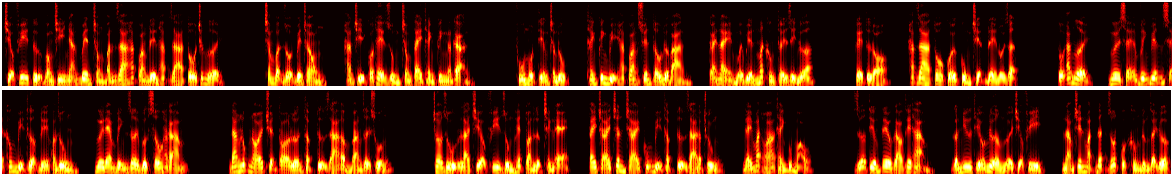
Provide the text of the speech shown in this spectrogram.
triệu phi tử vong chi nhãn bên trong bắn ra hắc quang đến hắc gia tô trước người. Trong bận rộn bên trong, hắn chỉ có thể dùng trong tay thánh kinh ngăn cản phu một tiếng chầm đục, thánh kinh bị hắc quang xuyên tấu nửa bản, cái này mới biến mất không thấy gì nữa. Kể từ đó, hắc gia tô cuối cùng triệt để nổi giận. Tội ác người, ngươi sẽ vĩnh viễn sẽ không bị thượng đế khoan dung, ngươi đem vĩnh rơi vực sâu hắc ám. Đang lúc nói chuyện to lớn thập tự giá ẩm vang rơi xuống. Cho dù là triệu phi dùng hết toàn lực tranh né, tay trái chân trái cũng bị thập tự giá đập chúng nháy mắt hóa thành bùn máu. Giữa tiếng kêu gào thê thảm, gần như thiếu nửa người triệu phi, nằm trên mặt đất rốt cuộc không đứng dậy được.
